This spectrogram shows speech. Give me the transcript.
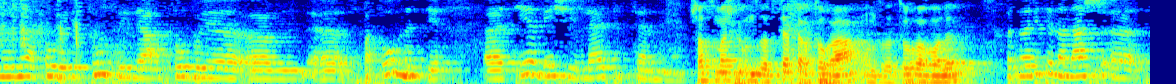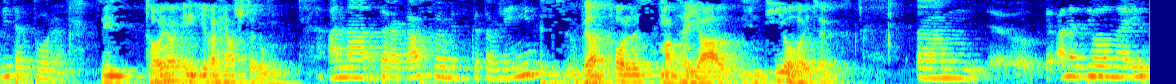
нужны особые ресурсы или особые эм, э, способности, э, те вещи являются ценными. Schaut zum Beispiel unsere Sefer Torah, unsere Torah-Rolle. Посмотрите на наш э, свиток Торы. Sie ist teuer in ihrer Herstellung. Она дорога в своем изготовлении. Es ist wertvolles Material, es sind Tierhäute. Эм, э, Она сделана из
